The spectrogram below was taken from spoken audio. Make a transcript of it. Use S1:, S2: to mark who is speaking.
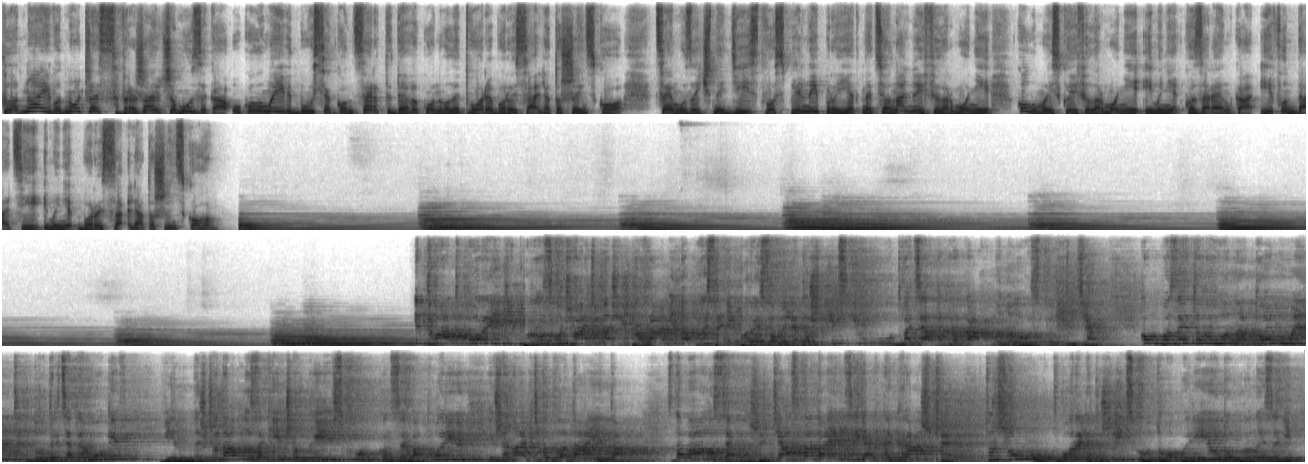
S1: Складна і водночас вражаюча музика. У Коломиї відбувся концерт, де виконували твори Бориса Лятошинського. Це музичне дійство, спільний проєкт Національної філармонії, Коломийської філармонії імені Козаренка і фундації імені Бориса Лятошинського.
S2: Минулого століття. Композитору на той момент до 30 років він нещодавно закінчив Київську консерваторію і вже навіть викладає там. Здавалося б, життя складається як найкраще. То чому твори Лятошинського того періоду пронизані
